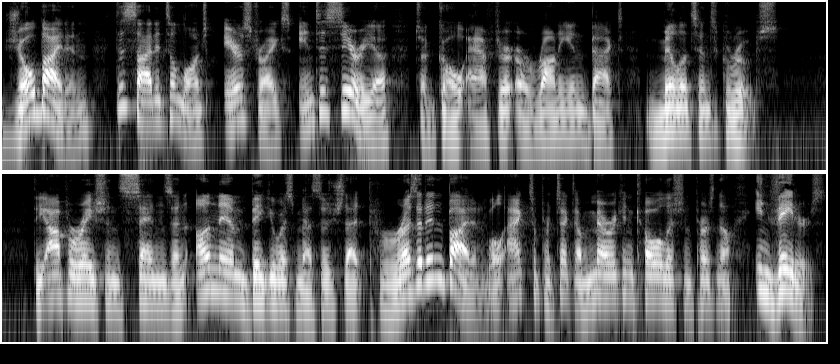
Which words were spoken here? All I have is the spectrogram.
Joe Biden decided to launch airstrikes into Syria to go after Iranian backed militant groups. The operation sends an unambiguous message that President Biden will act to protect American coalition personnel, invaders,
